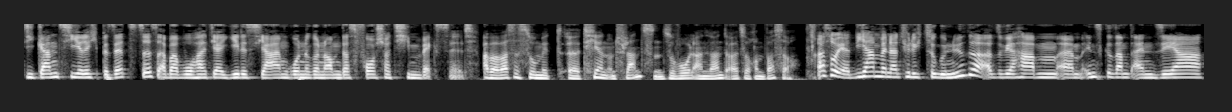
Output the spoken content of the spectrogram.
die ganzjährig besetzt ist, aber wo halt ja jedes Jahr im Grunde genommen das Forscherteam wechselt. Aber was ist so mit äh, Tieren und Pflanzen, sowohl an Land als auch im Wasser? Ach so, ja, die haben wir natürlich zu Genüge. Also wir haben ähm, insgesamt einen sehr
